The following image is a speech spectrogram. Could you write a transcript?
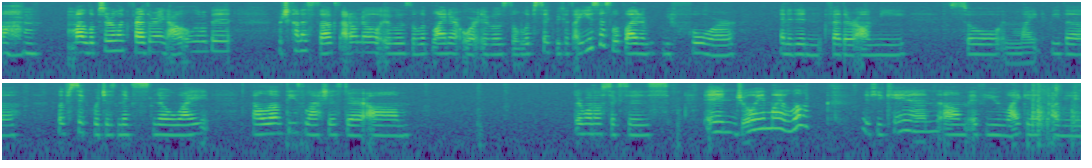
Um, my lips are like feathering out a little bit, which kind of sucks. I don't know if it was the lip liner or if it was the lipstick because I used this lip liner before and it didn't feather on me so it might be the lipstick which is NYX Snow White. I love these lashes. They're um they're 106s. Enjoy my look if you can. Um if you like it. I mean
